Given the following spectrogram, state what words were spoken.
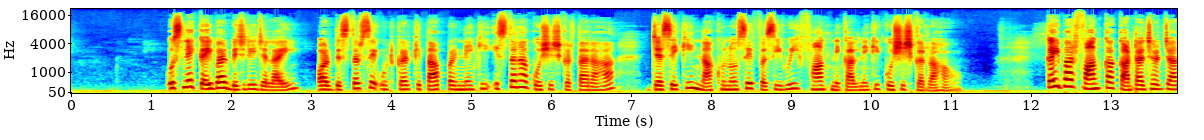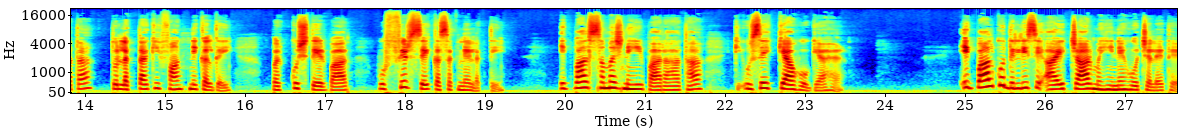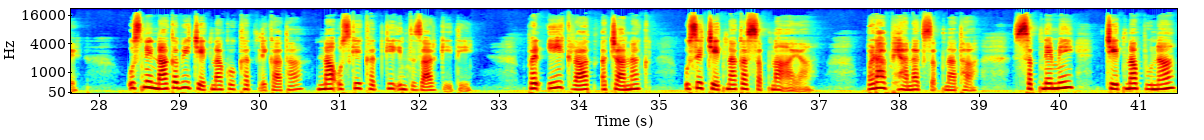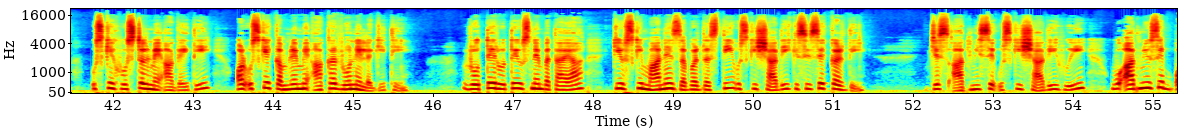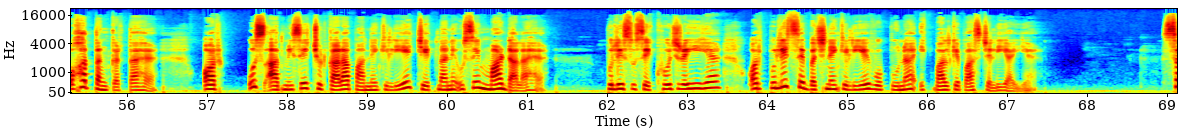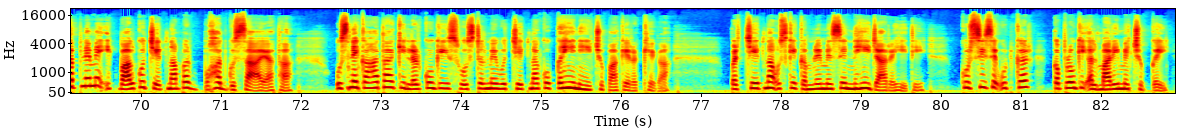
उसने कई बार बिजली जलाई और बिस्तर से उठकर किताब पढ़ने की इस तरह कोशिश करता रहा जैसे कि नाखूनों से फंसी हुई फांक निकालने की कोशिश कर रहा हो। कई बार फांक का कांटा झड़ जाता तो लगता कि फांक निकल गई, पर कुछ देर बाद वो फिर से कसकने लगती। इकबाल समझ नहीं पा रहा था कि उसे क्या हो गया है। इकबाल को दिल्ली से आए चार महीने हो चले थे। उसने ना कभी चेतना को खत लिखा था, ना उसके खत की इंतज़ार की थी। पर एक रात अचानक उसे चेतना का सपना आया। बड़ा भयानक सपना था। सपने में चेतना पूना उसके हॉस्टल में आ गई थी और उसके कमरे में आकर रोने लगी थी। रोते रोते उसने बताया कि उसकी माँ ने ज़बरदस्ती उसकी शादी किसी से कर दी। जिस आदमी से उसकी शादी हुई, वो आदमी उसे बहुत तंग करता है और उस आदमी से छुटकारा पाने के लिए चेतना ने उसे मार डाला है। पुलिस उसे खोज रही है और पुलिस से बचने के लिए वो पूना इकबाल के पास चली आई है। सपने में इकबाल को चेतना पर बहुत गुस्सा आया था। उसने कहा था कि लड़कों के इस हॉस्टल में वो चेतना को कहीं नहीं छुपा के रखेगा। पर चेतना उसके कमरे में से नहीं जा रही थी। कुर्सी से उठकर कपड़ों की अलमारी में छुप गई।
